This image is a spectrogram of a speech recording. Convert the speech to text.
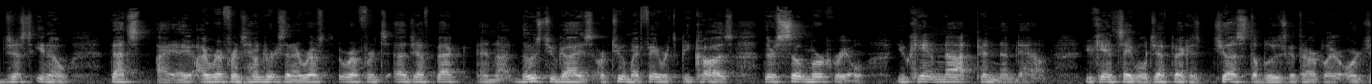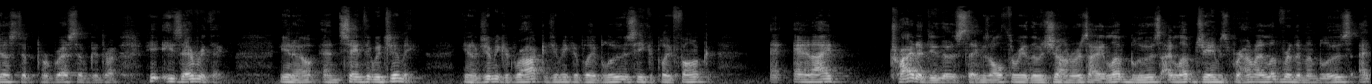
Just you know that's I, I reference Hendrix and I ref, reference uh, Jeff Beck, and uh, those two guys are two of my favorites because they're so mercurial. You cannot pin them down. You can't say, well, Jeff Beck is just a blues guitar player or just a progressive guitar. He, he's everything, you know. And same thing with Jimi. You know, Jimi could rock, Jimi could play blues, he could play funk, and I try to do those things, all three of those genres. I love blues. I love James Brown. I love rhythm and blues. I,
